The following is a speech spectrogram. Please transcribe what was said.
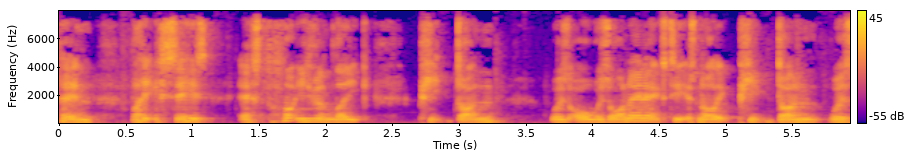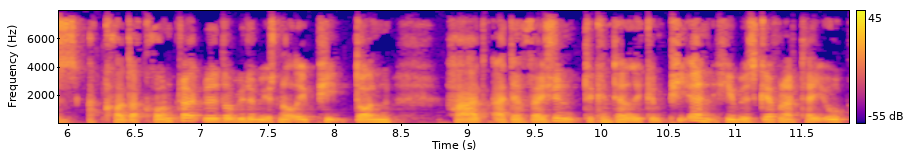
And like it says, it's not even like Pete Dunne was always on NXT. It's not like Pete Dunne was had a contract with WWE. It's not like Pete Dunne had a division to continually compete in. He was given a title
